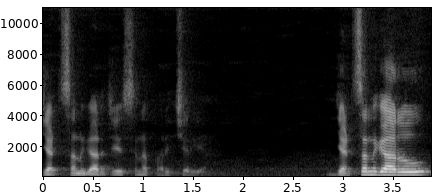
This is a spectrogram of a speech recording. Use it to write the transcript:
జట్సన్ గారు చేసిన పరిచర్య. జట్సన్ గారు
